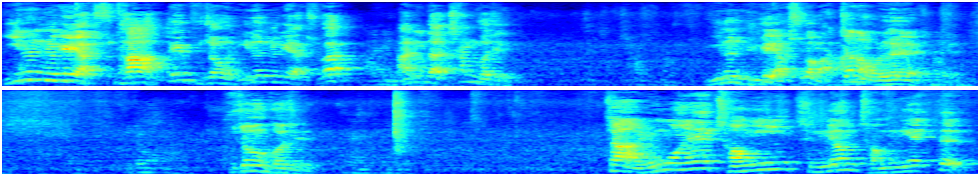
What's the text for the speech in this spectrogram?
2는 6의 약수다의 부정은 2는 6의 약수가 아니다. 아니다. 참 거지. 2는 6의 약수가 맞잖아 원래. 부정은 거지. 네. 자, 용어의 정의, 증명, 정리의 뜻.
